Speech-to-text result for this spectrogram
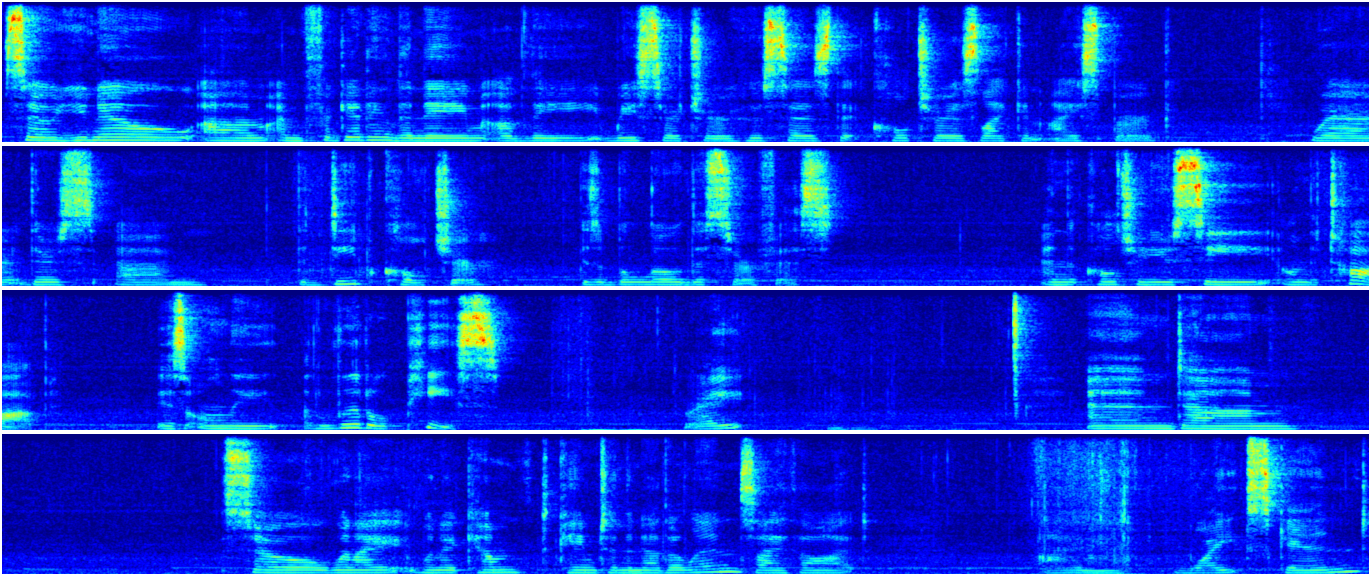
So, you know, um, I'm forgetting the name of the researcher who says that culture is like an iceberg, where there's um, the deep culture is below the surface, and the culture you see on the top is only a little piece, right? Mm-hmm. And um, so when I when I come came to the Netherlands, I thought I'm white skinned.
